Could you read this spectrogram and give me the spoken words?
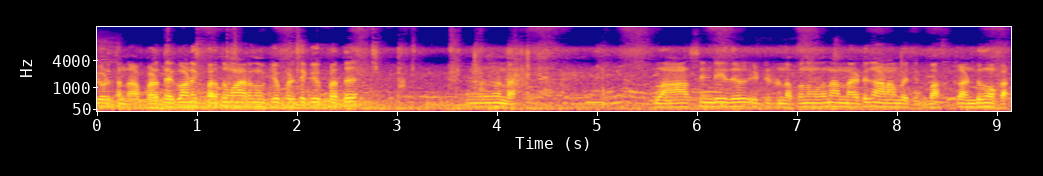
വീഡിയോ എടുത്തത് അപ്പോഴത്തേക്കാണ് ഇപ്പുറത്ത് മാറി നോക്കിയപ്പോഴത്തേക്ക് ഇപ്പുറത്ത് കണ്ട. ഗ്ലാസിന്റെ ഇത് ഇട്ടിട്ടുണ്ട്. അപ്പോൾ നമുക്ക് നന്നായിട്ട് കാണാൻ പറ്റും. ബാ കണ്ടു നോക്കാം.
